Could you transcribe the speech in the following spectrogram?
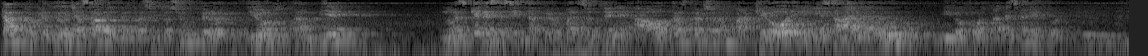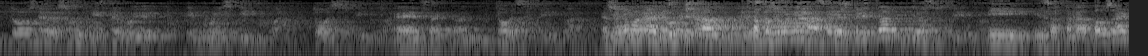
tanto que Dios ya sabe de nuestra situación, pero Dios también no es que necesita, pero para eso tiene a otras personas para que oren en esa área de uno y lo fortalezcan. esto. Todo se resume en este rollo, en rollo espiritual. Todo es espiritual. Exactamente. Todo es espiritual. Es Y una batalla espiritual. Estamos en una batalla espiritual. y Dios espiritual. Y, y Satanás va a usar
